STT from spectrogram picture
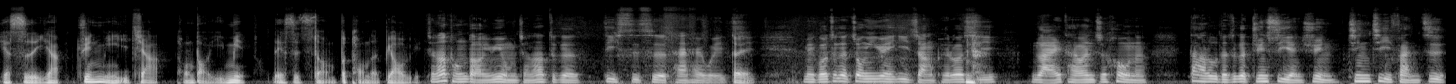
也是一样，军民一家，同岛一命。类似这种不同的标语。讲到同岛一命，我们讲到这个第四次的台海危机。对，美国这个众议院议长佩洛西 来台湾之后呢，大陆的这个军事演训、经济反制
